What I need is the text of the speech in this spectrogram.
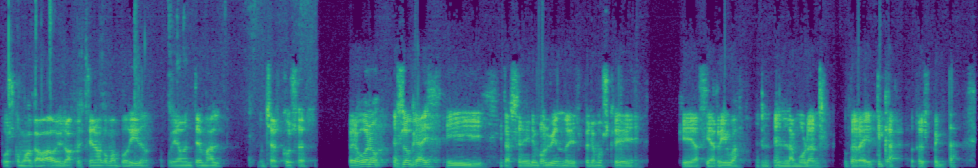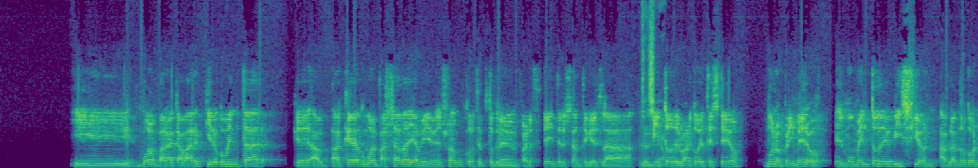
pues como ha acabado y lo ha gestionado como ha podido. Obviamente mal, muchas cosas. Pero bueno, es lo que hay y, la seguiremos viendo y esperemos que, que hacia arriba en, la moral, de la ética respecta. Y bueno, para acabar, quiero comentar que ha, quedado como de pasada y a mí es un concepto que me parece interesante, que es la, el mito del barco de Teseo. Bueno, primero, el momento de Vision, hablando con,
